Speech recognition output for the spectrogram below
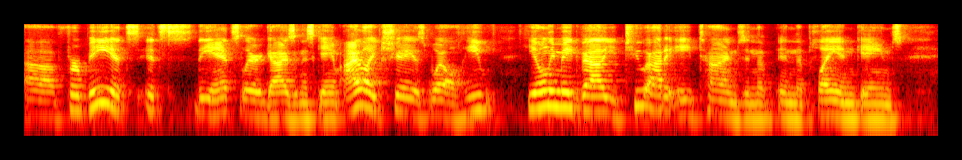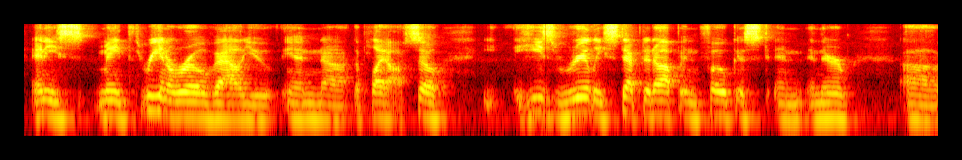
uh, for me it's it's the ancillary guys in this game. I like Shai as well. He he only made value two out of eight times in the in the play-in games, and he's made three in a row value in uh, the playoffs. So he's really stepped it up and focused, and and they're uh,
